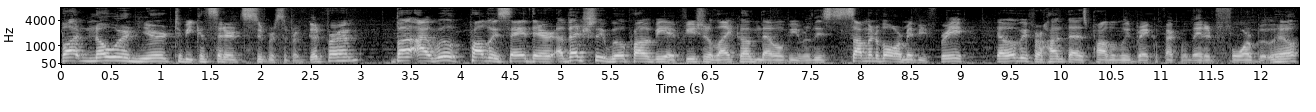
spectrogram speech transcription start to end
but nowhere near to be considered super, super good for him. But I will probably say there eventually will probably be a future light cone that will be released summonable or maybe free. That will be for Hunt that is probably Break Effect related for Boothill.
